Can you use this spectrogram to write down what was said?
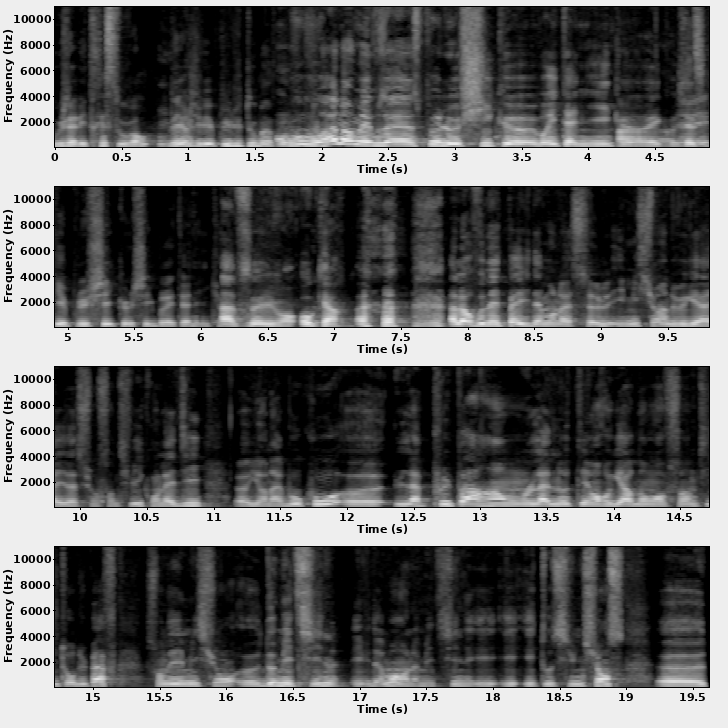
où j'allais très souvent. D'ailleurs, j'y vais plus du tout maintenant. On vous voit, non, mais vous avez un peu le chic euh, britannique. Ah. Qu'est-ce qui est plus chic que le chic britannique Absolument, aucun. Alors, vous n'êtes pas évidemment la seule émission hein, de vulgarisation scientifique, on l'a dit, il y en a beaucoup. La plupart, hein, on l'a noté en regardant, en faisant un petit tour du PAF, sont des émissions de médecine. Évidemment, la médecine est, est- est aussi une science, euh,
